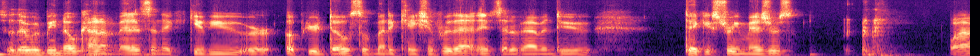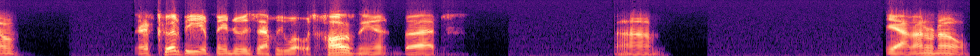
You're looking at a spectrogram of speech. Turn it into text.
So there would be no kind of medicine that could give you or up your dose of medication for that instead of having to take extreme measures. Well, there could be if they knew exactly what was causing it, but um, yeah, I don't know.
